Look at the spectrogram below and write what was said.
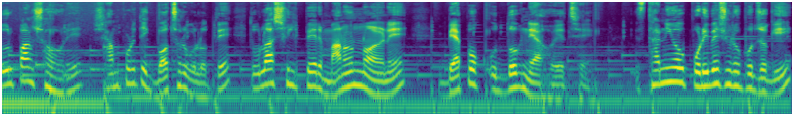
তুরপান শহরে সাম্প্রতিক বছরগুলোতে তুলা শিল্পের মানোন্নয়নে ব্যাপক উদ্যোগ নেওয়া হয়েছে। স্থানীয় পরিবেশের উপযোগী,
